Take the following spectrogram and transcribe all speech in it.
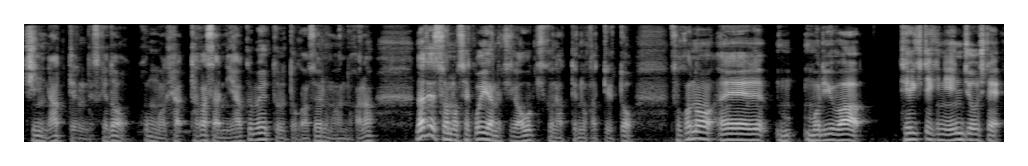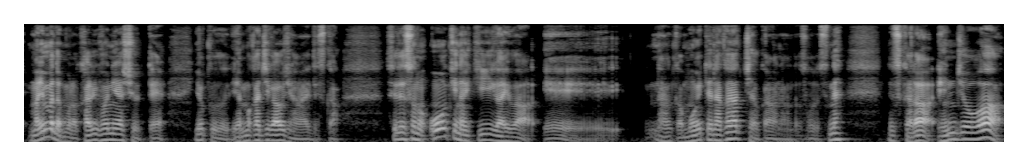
木になってるんですけど、もう高さ200メートルとかそういうのもあるのかな。なぜそのセコイアの木が大きくなってるのかっていうと、そこの、えー、森は定期的に炎上して、まあ、今でもカリフォルニア州ってよく山火事が合うじゃないですか。それでその大きな木以外は、えー、なんか燃えてなくなっちゃうからなんだそうですね。ですから炎上は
